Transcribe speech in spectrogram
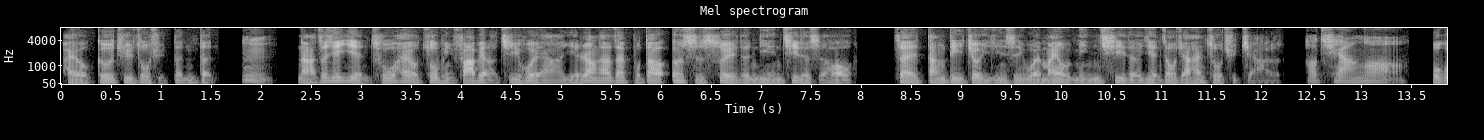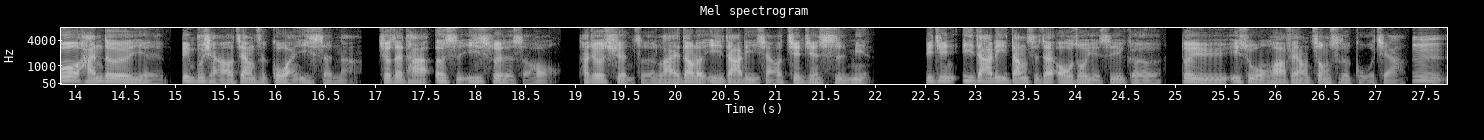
还有歌剧作曲等等。嗯，那这些演出还有作品发表的机会啊，也让他在不到二十岁的年纪的时候，在当地就已经是一位蛮有名气的演奏家和作曲家了。好强哦！不过韩德尔也并不想要这样子过完一生呐。就在他二十一岁的时候，他就选择来到了意大利，想要见见世面。毕竟，意大利当时在欧洲也是一个对于艺术文化非常重视的国家。嗯，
